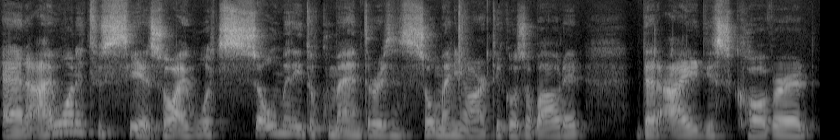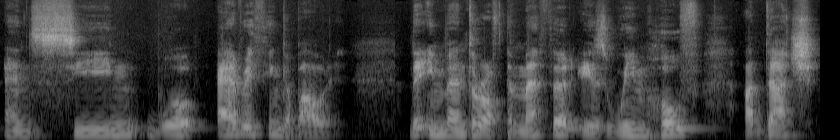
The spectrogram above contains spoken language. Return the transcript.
and I wanted to see it. So I watched so many documentaries and so many articles about it that I discovered and seen everything about it. The inventor of the method is Wim Hof, a Dutch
